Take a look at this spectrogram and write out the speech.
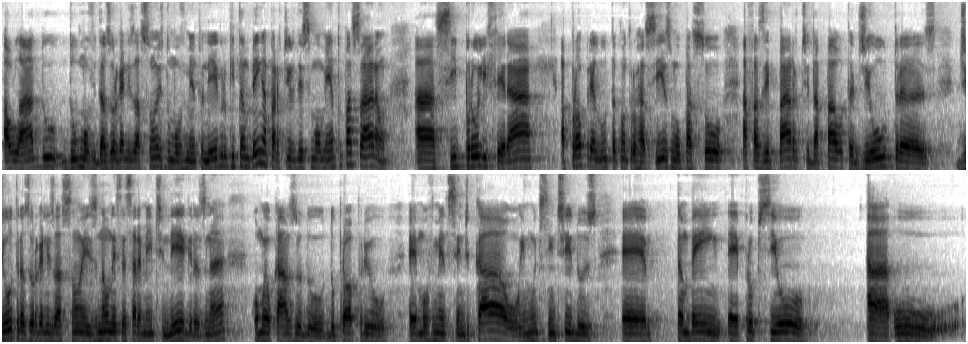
ao lado do, das organizações do movimento negro, que também, a partir desse momento, passaram a se proliferar. A própria luta contra o racismo passou a fazer parte da pauta de outras, de outras organizações, não necessariamente negras, né? como é o caso do, do próprio é, movimento sindical, em muitos sentidos é, também é, propiciou ah, o,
